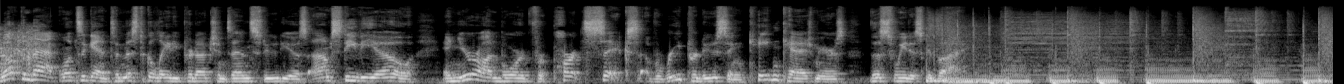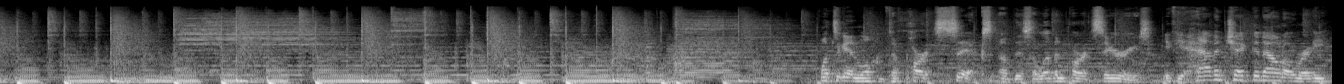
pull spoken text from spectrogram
Welcome back once again to Mystical Lady Productions and Studios. I'm Stevie O, and you're on board for part six of reproducing Kaedyn Kashmir's The Sweetest Goodbye. Once again, welcome to part six of this 11 part series. If you haven't checked it out already,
